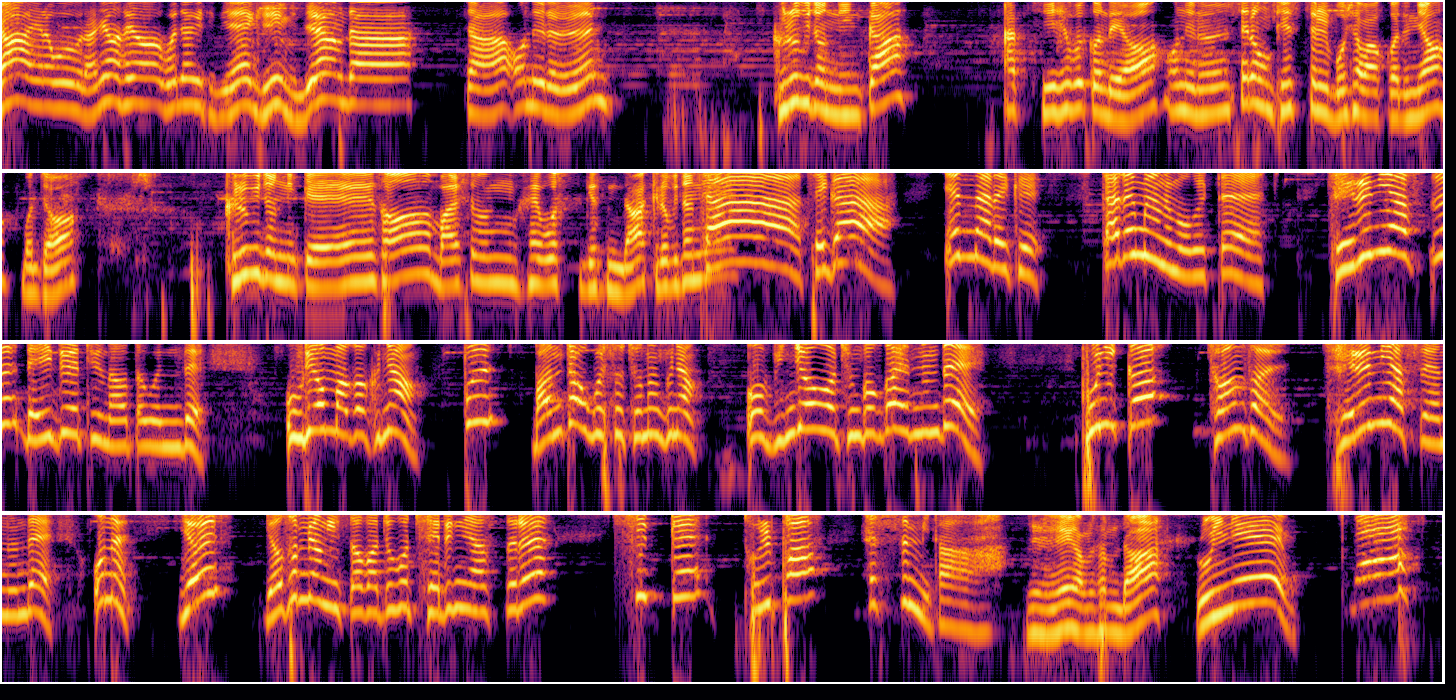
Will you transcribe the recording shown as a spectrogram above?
자, 여러분, 안녕하세요. 권양이 TV의 김민재입니다. 자, 오늘은 그루비존님과 같이 해볼 건데요. 오늘은 새로운 게스트를 모셔봤거든요. 먼저, 그루비존님께서 말씀해 보시겠습니다. 그루비존님. 자, 제가 옛날에 그 짜장면을 먹을 때 제르니아스 네이드웨트 나왔다고 했는데 우리 엄마가 그냥 뿔 많다고 해서 저는 그냥 어 민정아가 준 건가 했는데 보니까 전설 제르니아스였는데 오늘 16명이 있어가지고 제르니아스를 쉽게 돌파했습니다. 네, 감사합니다. 로이님! 네.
